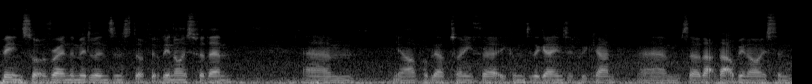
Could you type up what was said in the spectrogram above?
being sort of around the Midlands and stuff, it'd be nice for them. Um, you know, I'll probably have 20, 30 coming to the games if we can. Um, so that that'll be nice, and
